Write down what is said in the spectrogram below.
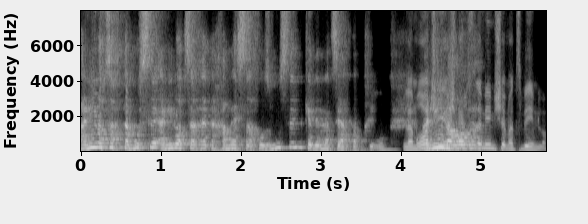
אני לא צריך את המוסלם, אני לא צריך את ה-15% מוסלמים כדי לנצח את הבחירות. למרות שיש ברוב... מוסלמים שמצביעים לו.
